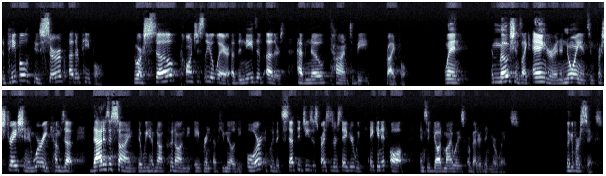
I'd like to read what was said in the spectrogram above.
The people who serve other people, who are so consciously aware of the needs of others, have no time to be prideful. When emotions like anger and annoyance and frustration and worry comes up, that is a sign that we have not put on the apron of humility. Or if we've accepted Jesus Christ as our Savior, we've taken it off and said, God, my ways are better than your ways. Look at verse 6.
